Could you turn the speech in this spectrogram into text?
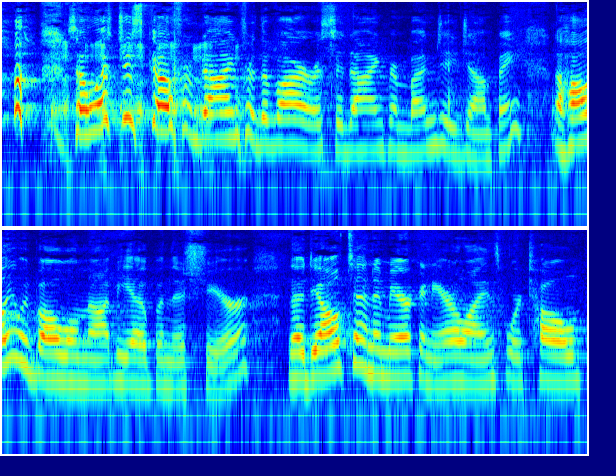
so let's just go from dying for the virus to dying from bungee jumping. The Hollywood Bowl will not be open this year. The Delta and American Airlines were told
